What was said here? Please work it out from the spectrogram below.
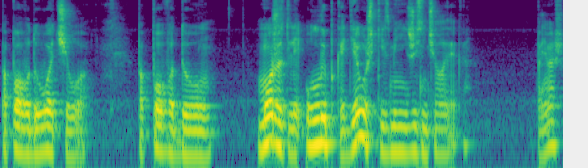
по поводу вот чего. По поводу, может ли улыбка девушки изменить жизнь человека. Понимаешь?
